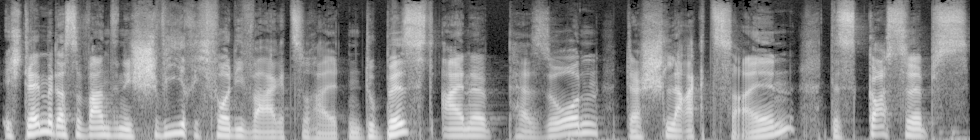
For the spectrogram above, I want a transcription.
ich stelle mir das so wahnsinnig schwierig vor, die Waage zu halten. Du bist eine Person der Schlagzeilen, des Gossips,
